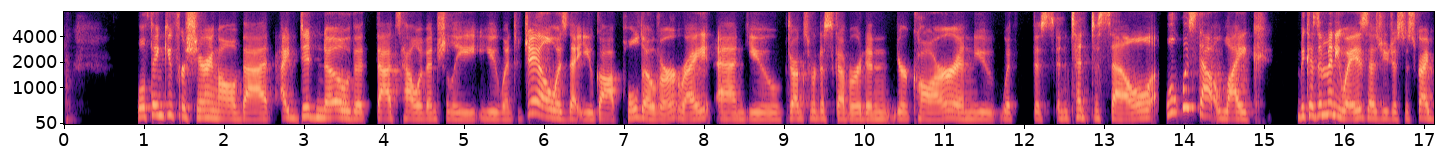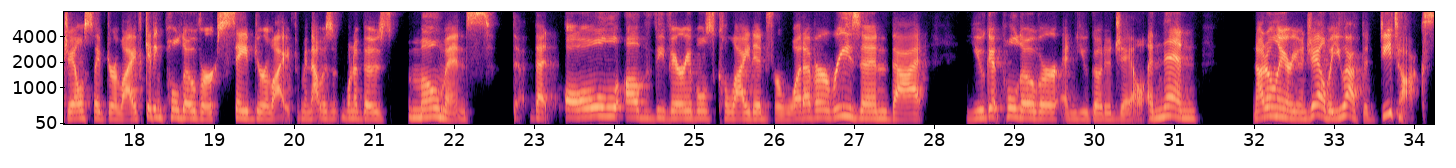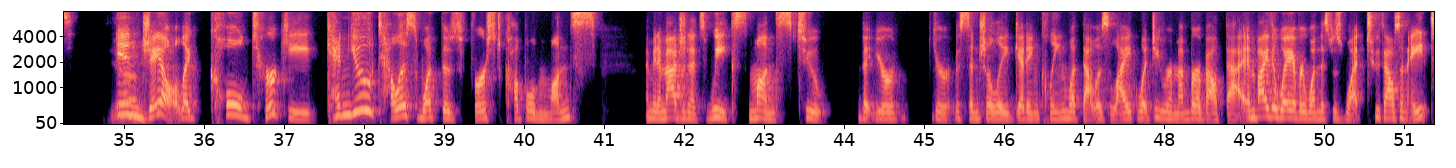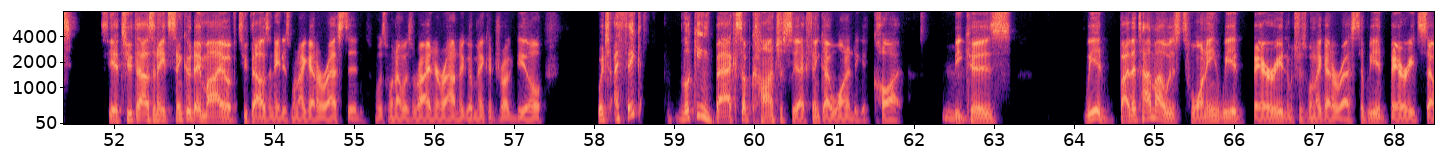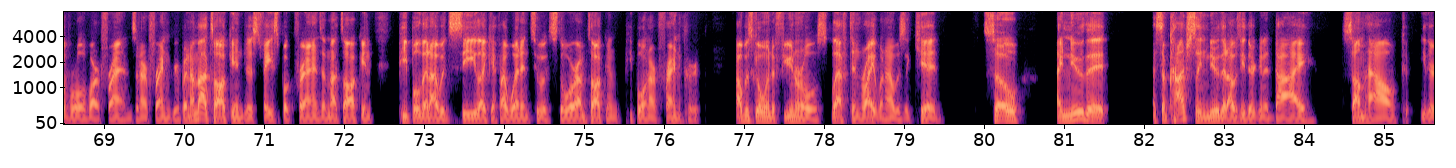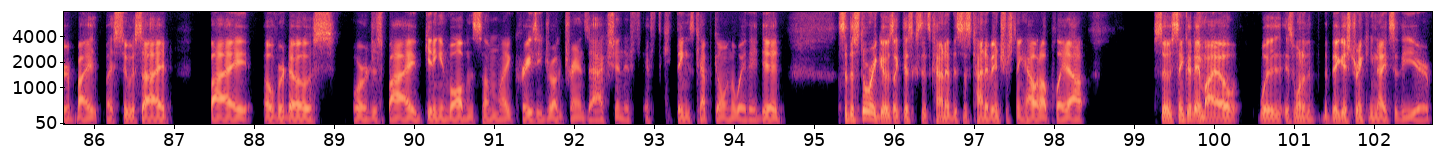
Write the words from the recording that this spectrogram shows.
Well, thank you for sharing all of that. I did know that that's how eventually you went to jail was that you got pulled over, right? And you drugs were discovered in your car and you with this intent to sell. What was that like? Because in many ways, as you just described, jail saved your life. Getting pulled over saved your life. I mean, that was one of those moments that, that all of the variables collided for whatever reason that you get pulled over and you go to jail. And then not only are you in jail, but you have to detox yeah. in jail, like cold turkey. Can you tell us what those first couple months? I mean, imagine it's weeks, months to that you're you're essentially getting clean what that was like what do you remember about that and by the way everyone this was what 2008 yeah 2008 cinco de mayo of 2008 is when i got arrested was when i was riding around to go make a drug deal which I think looking back subconsciously, I think I wanted to get caught mm. because we had by the time I was 20, we had buried, which was when I got arrested, we had buried several of our friends in our friend group. And I'm not talking just Facebook friends. I'm not talking people that I would see like if I went into a store. I'm talking people in our friend group. I was going to funerals left and right when I was a kid. So I knew that I subconsciously knew that I was either going to die somehow, either by by suicide by overdose or just by getting involved in some like crazy drug transaction if if things kept going the way they did. So the story goes like this because it's kind of this is kind of interesting how it all played out. So Cinco de Mayo was is one of the, the biggest drinking nights of the year.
